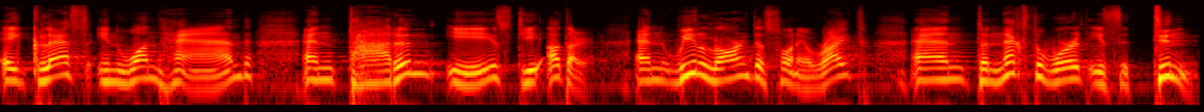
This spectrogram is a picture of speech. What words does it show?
a glass in one hand, and 다른 is the other. And we learned the 손에, right? And the next word is 든.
